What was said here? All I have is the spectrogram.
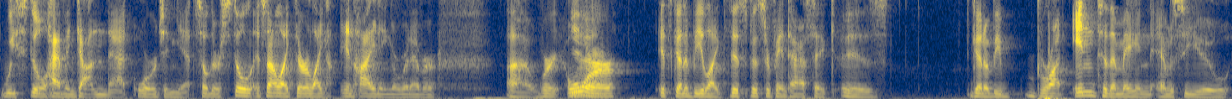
we still haven't gotten that origin yet. So they're still. It's not like they're like in hiding or whatever. Uh, we're, or it's going to be like this. Mister Fantastic is going to be brought into the main MCU,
